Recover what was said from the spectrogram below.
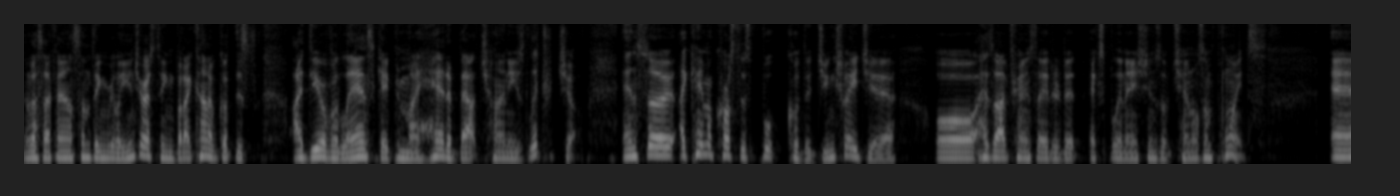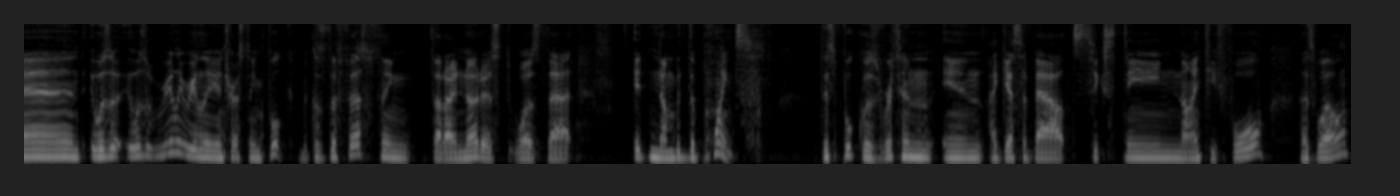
unless I found something really interesting, but I kind of got this idea of a landscape in my head about Chinese literature. And so I came across this book called the Jing Xue Jie, or as I've translated it, Explanations of Channels and Points and it was a it was a really really interesting book because the first thing that I noticed was that it numbered the points. This book was written in I guess about 1694 as well.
